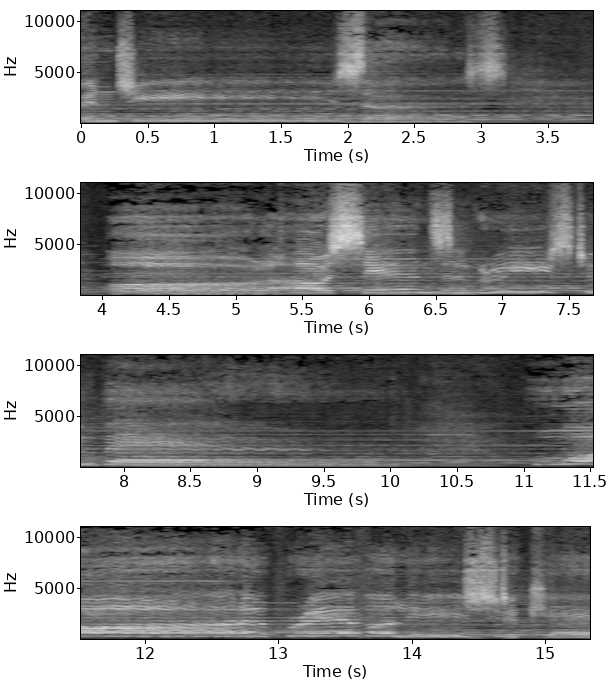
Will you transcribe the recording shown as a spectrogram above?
In Jesus all our sins and griefs to bear. What a privilege to carry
